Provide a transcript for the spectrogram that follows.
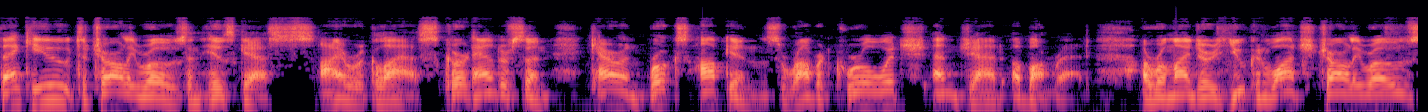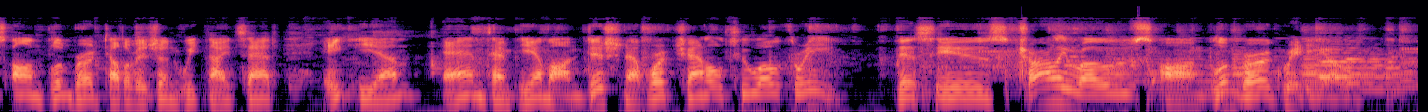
Thank you to Charlie Rose and his guests, Ira Glass, Kurt Andersen, Karen Brooks Hopkins, Robert Krulwich, and Jad Abumrad. A reminder, you can watch Charlie Rose on Bloomberg Television weeknights at 8 p.m. and 10 p.m. on Dish Network Channel 203. This is Charlie Rose on Bloomberg Radio.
